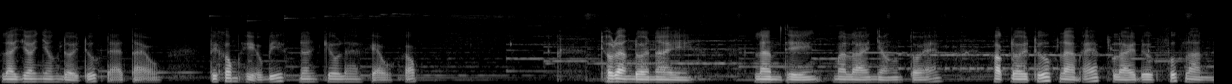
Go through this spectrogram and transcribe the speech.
là do nhân đời trước đã tạo, vì không hiểu biết nên kêu la gạo khóc. Cho rằng đời này làm thiện mà lại nhận tội ác, hoặc đời trước làm ác lại được phước lành,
